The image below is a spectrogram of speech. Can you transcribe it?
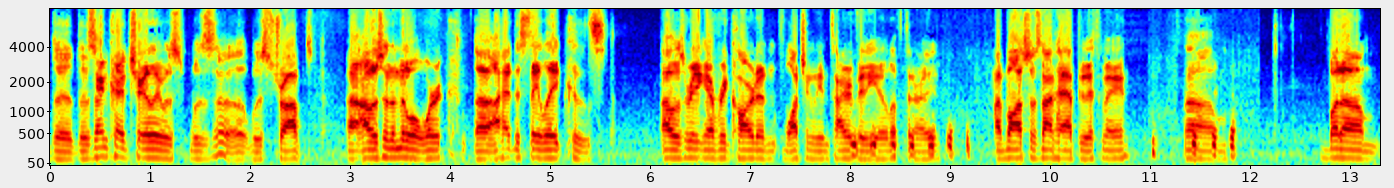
the the Zenkai trailer was was uh, was dropped. Uh, I was in the middle of work. Uh, I had to stay late because I was reading every card and watching the entire video left and right. My boss was not happy with me. Um, but um,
